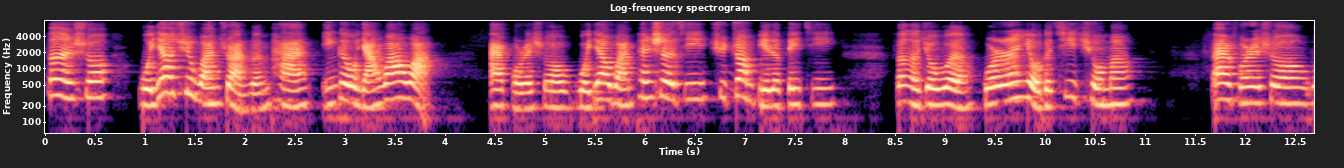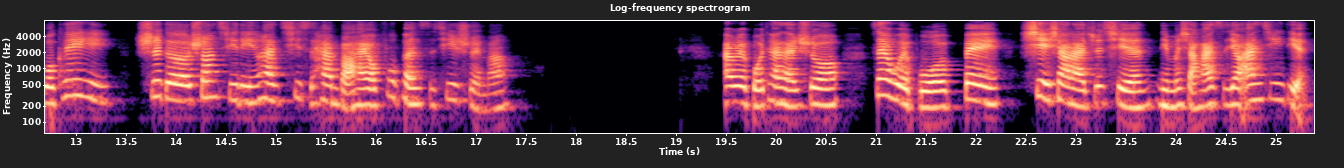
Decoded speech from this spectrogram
芬儿说：“我要去玩转轮盘，赢个洋娃娃。”艾弗瑞说：“我要玩喷射机，去撞别的飞机。”芬儿就问：“我人有个气球吗？”艾弗瑞说：“我可以吃个双麒麟和气死汉堡，还有覆盆子汽水吗？”艾瑞博太太说：“在韦伯被。”卸下来之前，你们小孩子要安静一点。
